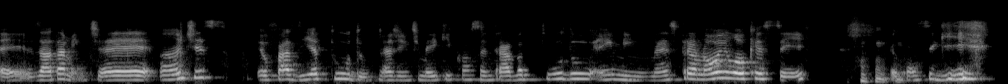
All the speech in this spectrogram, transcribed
é exatamente. É, antes eu fazia tudo. A gente meio que concentrava tudo em mim. Mas para não enlouquecer, eu consegui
